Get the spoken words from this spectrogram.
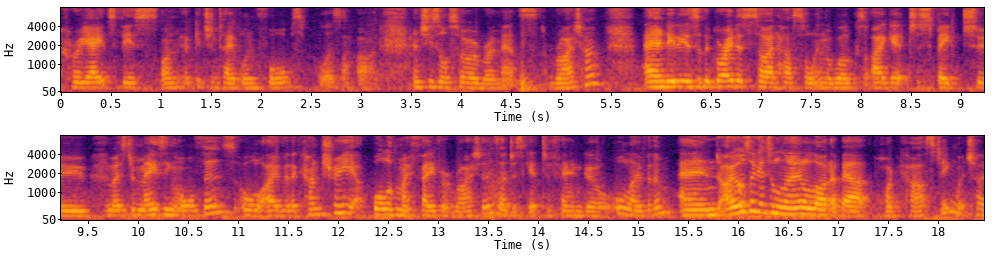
creates this on her kitchen table in Forbes, bless her heart. And she's also a romance writer. And it is the greatest side hustle in the world because I get to speak to the most amazing authors all over the country, all of my favourite writers. I just get to fangirl all over them. And I also get to learn a lot about podcasting, which I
